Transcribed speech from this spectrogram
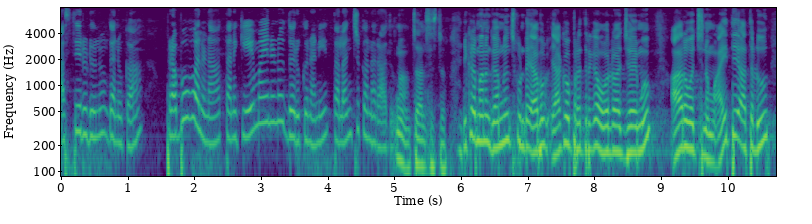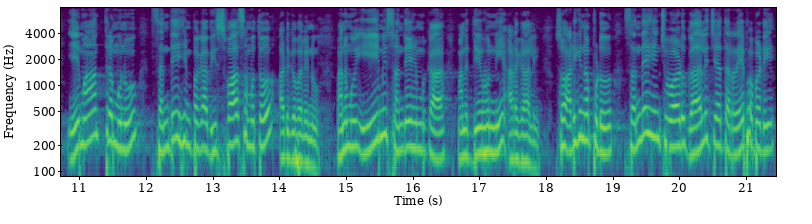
అస్థిరుడును గనుక ప్రభు వలన తనకేమైనను దొరుకునని తలంచుకొనరాదు. చాలు సిస్టర్. ఇక్కడ మనం గమనించుకుంటే యాభ- యాకవ పత్రిక ఓరో అధ్యాయము ఆరో వచ్చినము అయితే అతడు ఏమాత్రమును సందేహింపగా విశ్వాసముతో అడగవలెను. మనము ఏమి సందేహింపక మన దేవుణ్ణి అడగాలి. సో అడిగినప్పుడు సందేహించువాడు గాలి చేత రేపబడి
